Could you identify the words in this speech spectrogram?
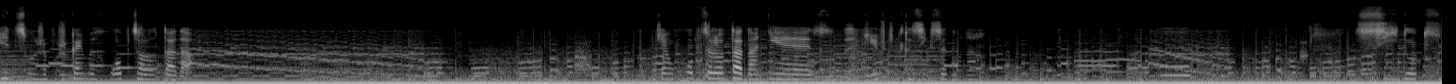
Więc może poszukajmy chłopca Lotada. Chciałem chłopca Lotada, nie dziewczynka Zigzaguna. Sidot.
